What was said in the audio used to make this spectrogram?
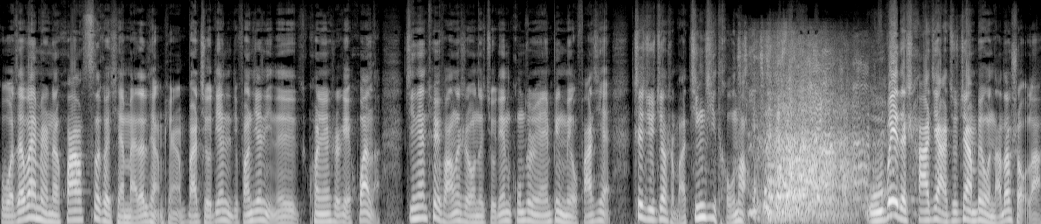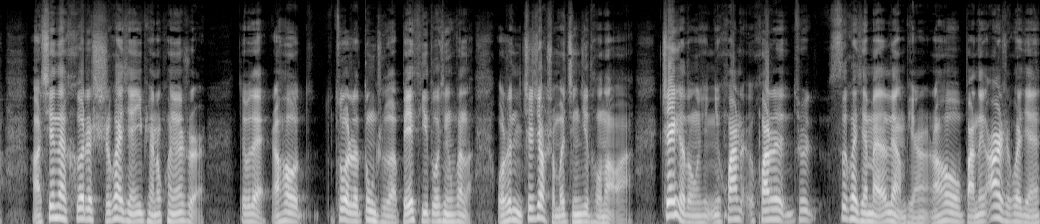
我在外面呢花四块钱买了两瓶，把酒店里房间里那矿泉水给换了。今天退房的时候呢，酒店的工作人员并没有发现，这就叫什么经济头脑。五倍的差价就这样被我拿到手了啊！现在喝着十块钱一瓶的矿泉水，对不对？然后坐着动车，别提多兴奋了。我说你这叫什么经济头脑啊？这个东西你花着花了就是四块钱买了两瓶，然后把那个二十块钱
